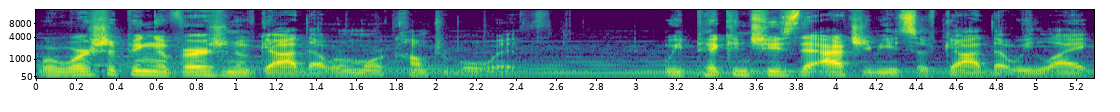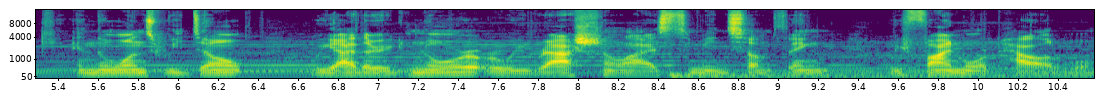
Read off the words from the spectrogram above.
We're worshiping a version of God that we're more comfortable with. We pick and choose the attributes of God that we like, and the ones we don't, we either ignore or we rationalize to mean something we find more palatable.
